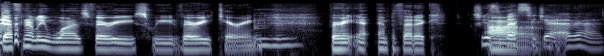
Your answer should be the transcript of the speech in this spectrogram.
definitely was very sweet, very caring, hmm very empathetic, She was the best Um, teacher I ever had.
